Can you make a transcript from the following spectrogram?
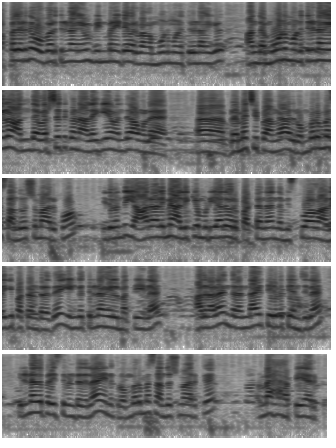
அப்பல இருந்து ஒவ்வொரு திருநங்கையும் வின் பண்ணிட்டே வருவாங்க. மூணு மூணு திருநங்கைகள். அந்த மூணு மூணு திருநங்கைகளும் அந்த வருஷத்துக்கான அழகிய வந்து அவங்கள பிரமிச்சிப்பாங்க. அது ரொம்ப ரொம்ப சந்தோஷமா இருக்கும். இது வந்து யாராலையுமே அழிக்க முடியாத ஒரு பட்டம் தான் இந்த மிஸ்குவாக அழகி பட்டம்ன்றது எங்க திருநங்கைகள் மத்தியில. அதனால இந்த ரெண்டாயிரத்தி இருபத்தி அஞ்சுல இரண்டாவது பிரைஸ் வென்றதுல எனக்கு ரொம்ப ரொம்ப சந்தோஷமா இருக்கு. ரொம்ப ஹாப்பியா இருக்கு.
